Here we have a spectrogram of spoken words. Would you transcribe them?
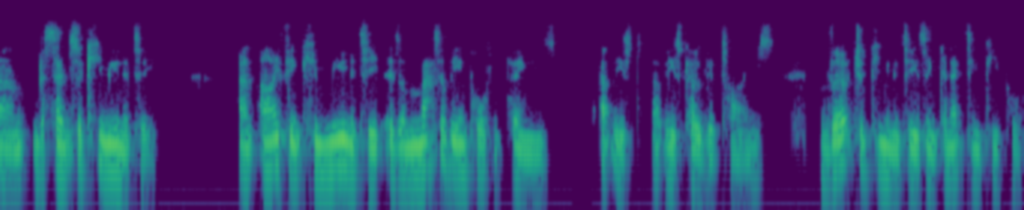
um, the sense of community. And I think community is a massively important thing at these, at these COVID times. Virtual communities and connecting people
